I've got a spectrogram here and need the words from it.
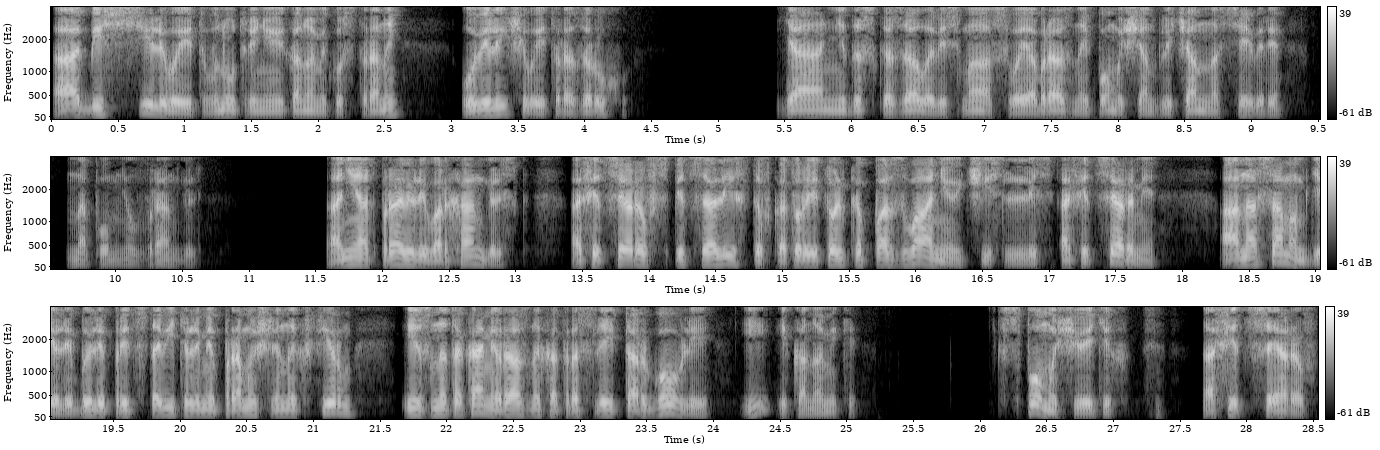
а обессиливает внутреннюю экономику страны, увеличивает разруху. Я не досказал о весьма своеобразной помощи англичан на севере, напомнил Врангель. Они отправили в Архангельск офицеров-специалистов, которые только по званию числились офицерами, а на самом деле были представителями промышленных фирм и знатоками разных отраслей торговли и экономики. С помощью этих офицеров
